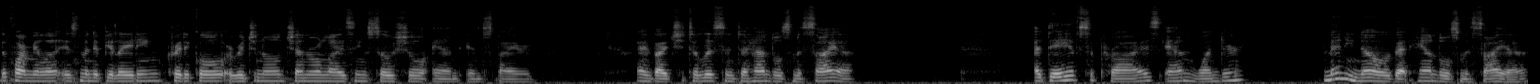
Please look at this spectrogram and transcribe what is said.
The formula is manipulating, critical, original, generalizing, social, and inspired. I invite you to listen to Handel's Messiah. A day of surprise and wonder. Many know that Handel's Messiah,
